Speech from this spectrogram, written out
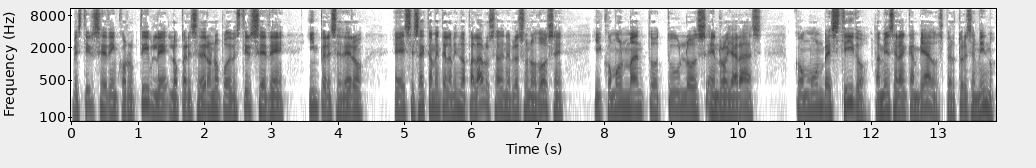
vestirse de incorruptible, lo perecedero no puede vestirse de imperecedero. Es exactamente la misma palabra usada en Hebreos 1.12 y como un manto tú los enrollarás, como un vestido también serán cambiados, pero tú eres el mismo.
